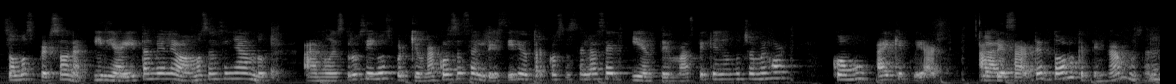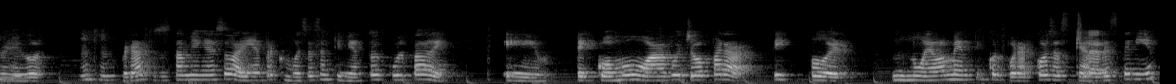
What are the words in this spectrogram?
somos personas. Y de ahí también le vamos enseñando a nuestros hijos, porque una cosa es el decir y otra cosa es el hacer, y entre más pequeños mucho mejor, cómo hay que cuidarse, a pesar de todo lo que tengamos alrededor. ¿verdad? Entonces también eso, ahí entra como ese sentimiento de culpa de, eh, de cómo hago yo para poder nuevamente incorporar cosas que antes tenía.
